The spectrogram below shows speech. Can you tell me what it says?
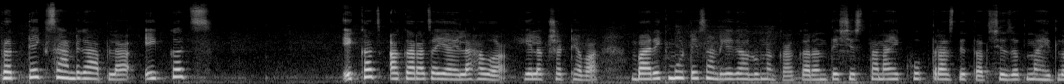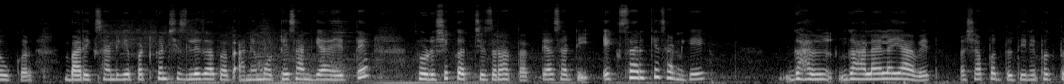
प्रत्येक सांडगा आपला एकच एकाच आकाराचा यायला हवा हे लक्षात ठेवा. बारीक मोठे सांडगे घालू नका कारण ते शिजतानाही खूप त्रास देतात शिजत नाहीत लवकर. बारीक सांडगे पटकन शिजले जातात आणि मोठे सांडगे आहेत ते थोडेसे कच्चेच राहतात. त्यासाठी एकसारखे सांडगे घाल घालायला यावेत अशा पद्धतीने फक्त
